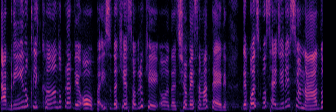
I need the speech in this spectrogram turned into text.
abrindo, clicando para ver, opa, isso daqui é sobre o quê? Oh, deixa eu ver essa matéria. Depois que você é direcionado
